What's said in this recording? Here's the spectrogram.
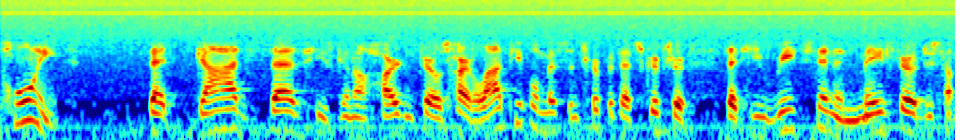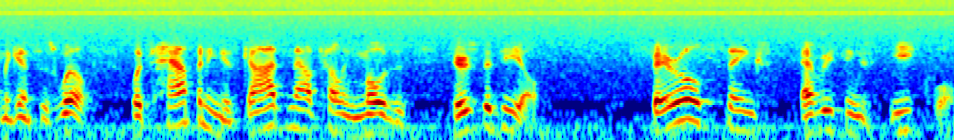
point that God says He's going to harden Pharaoh's heart. A lot of people misinterpret that scripture that He reached in and made Pharaoh do something against His will. What's happening is God's now telling Moses, "Here's the deal. Pharaoh thinks everything's equal,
